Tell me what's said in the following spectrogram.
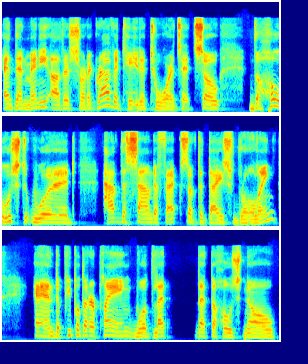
And then many others sort of gravitated towards it. So the host would have the sound effects of the dice rolling and the people that are playing would let let the host know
